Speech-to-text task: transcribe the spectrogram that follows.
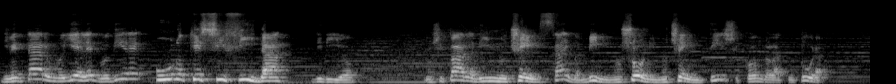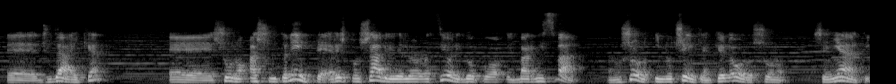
diventare uno Yeled vuol dire uno che si fida di Dio. Non si parla di innocenza, i bambini non sono innocenti, secondo la cultura eh, giudaica, eh, sono assolutamente responsabili delle loro azioni dopo il bar mitzvah, ma non sono innocenti, anche loro sono segnati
